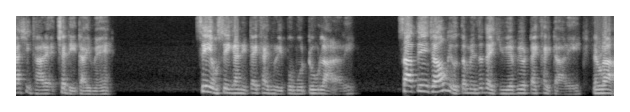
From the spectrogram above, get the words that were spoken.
ရရှိထားတဲ့အချက်တွေအတိုင်းပဲစေယုံစေကန်းတွေတိုက်ခိုက်မှုတွေပုံမတိုးလာတာလေစာတင်ကြောင်းတွေကိုတမင်သက်သက်ယူရပြီးတော့တိုက်ခိုက်တာတွေဒါက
